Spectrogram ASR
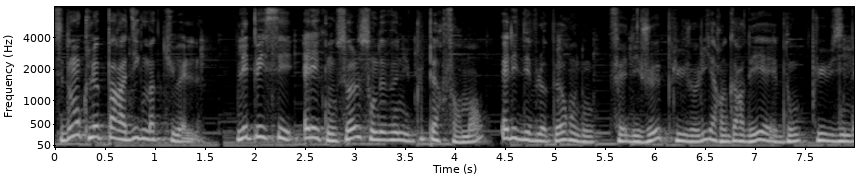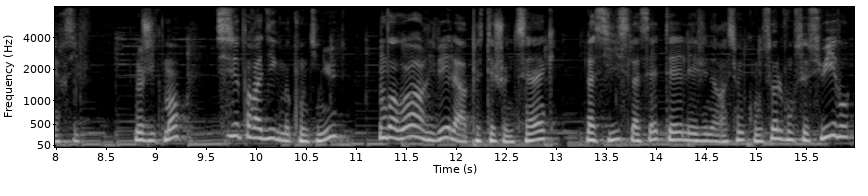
C'est donc le paradigme actuel. Les PC et les consoles sont devenus plus performants et les développeurs ont donc fait des jeux plus jolis à regarder et donc plus immersifs. Logiquement, si ce paradigme continue, on va voir arriver la PlayStation 5, la 6, la 7 et les générations de consoles vont se suivre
